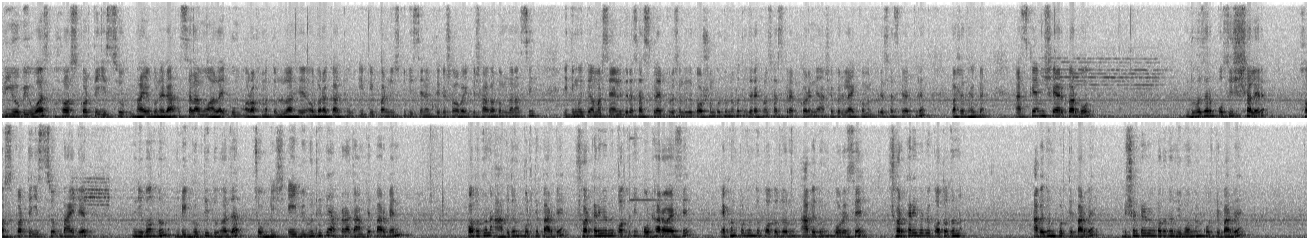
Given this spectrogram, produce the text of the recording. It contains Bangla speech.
প্রিয় বিওয়াস হজ করতে ইচ্ছুক ভাই বোনেরা, আসসালামু আলাইকুম রহমতুল্লাহ অবরাকাত ইপিপার নিউজ টিভি চ্যানেল থেকে সবাইকে স্বাগতম জানাচ্ছি। ইতিমধ্যে আমার চ্যানেলে যারা সাবস্ক্রাইব করেছেন, তাদেরকে অসংখ্য ধন্যবাদ। যারা এখনও সাবস্ক্রাইব করেননি, আশা করি লাইক কমেন্ট করে সাবস্ক্রাইব করে পাশে থাকবেন। আজকে আমি শেয়ার করব দু হাজার পঁচিশ সালের হজ করতে ইচ্ছুক ভাইদের নিবন্ধন বিজ্ঞপ্তি দু হাজার চব্বিশ। এই বিজ্ঞপ্তি থেকে আপনারা জানতে পারবেন কতজন আবেদন করতে পারবে, সরকারিভাবে কতটি কোঠা রয়েছে, এখন পর্যন্ত কতজন আবেদন করেছে, সরকারিভাবে কতজন আবেদন করতে পারবে, বেসরকারিভাবে কতজন নিবন্ধন করতে পারবে,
